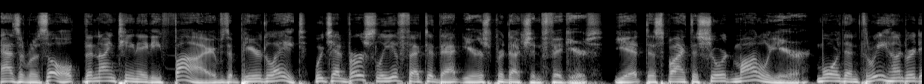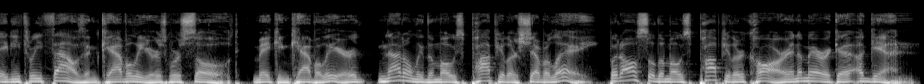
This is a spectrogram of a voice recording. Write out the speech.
As a result, the 1985s appeared late, which adversely affected that year's production figures. Yet, despite the short model year, more than 383,000 Cavaliers were sold, making Cavalier not only the most popular Chevrolet, but also the most popular car in America again.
